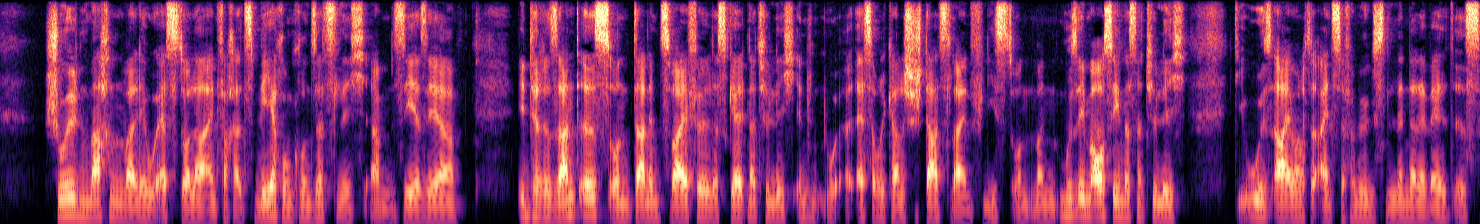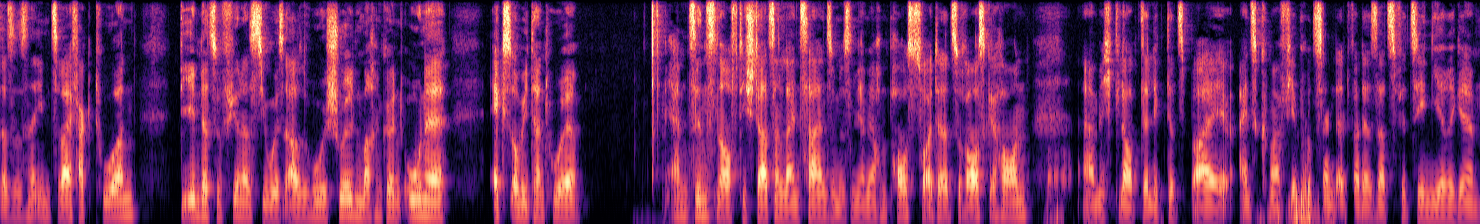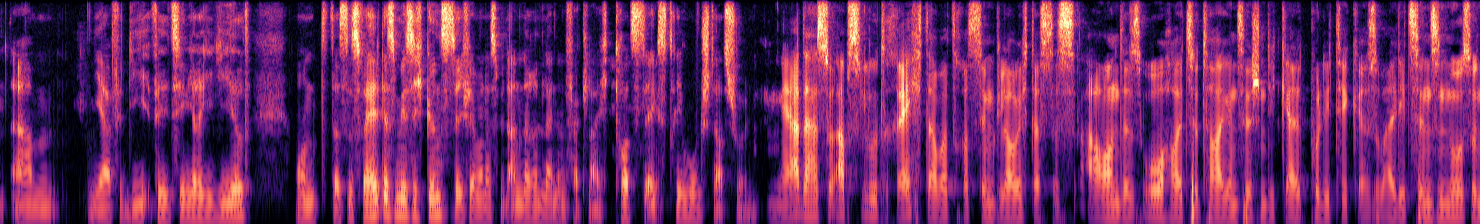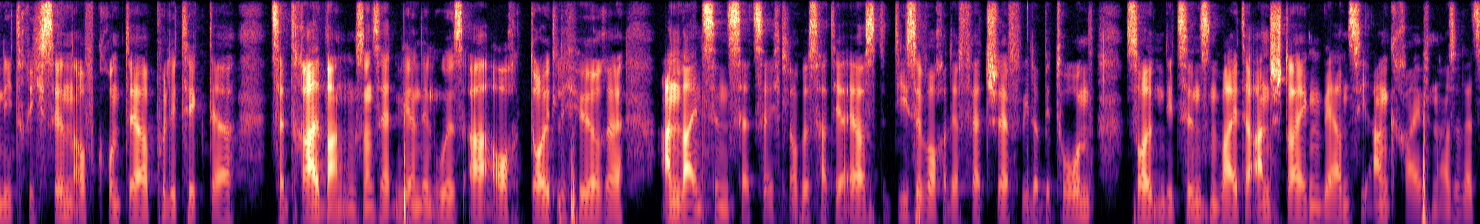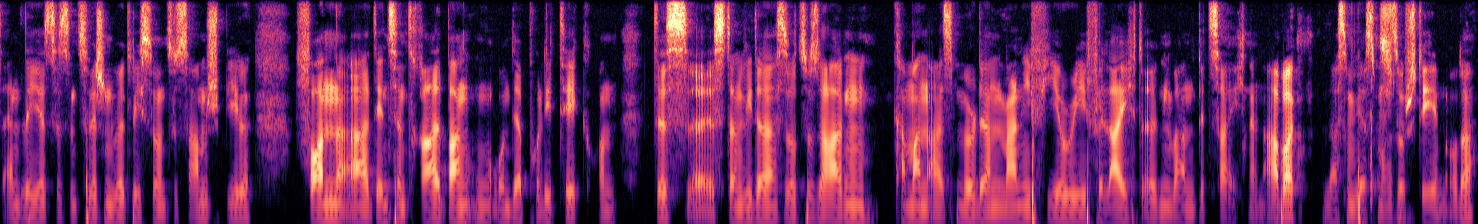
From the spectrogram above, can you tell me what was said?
Schulden machen, weil der US-Dollar einfach als Währung grundsätzlich ähm, sehr, sehr interessant ist und dann im Zweifel das Geld natürlich in US-amerikanische Staatsleihen fließt. Und man muss eben auch sehen, dass natürlich die USA immer noch eines der vermögendsten Länder der Welt ist. Also es sind eben zwei Faktoren, die eben dazu führen, dass die USA so hohe Schulden machen können, ohne exorbitant hohe ähm, Zinsen auf die Staatsanleihen zahlen zu müssen. Wir haben ja auch einen Post heute dazu rausgehauen. Ähm, ich glaube, der liegt jetzt bei 1,4 Prozent etwa der Satz für Zehnjährige, ähm, ja, für die, für die zehnjährige Yield. Und das ist verhältnismäßig günstig, wenn man das mit anderen Ländern vergleicht, trotz der extrem hohen Staatsschulden. Ja, da hast du absolut recht, aber trotzdem glaube ich, dass das A und das O heutzutage inzwischen die Geldpolitik ist, weil die Zinsen nur so niedrig sind aufgrund der Politik der Zentralbanken. Sonst hätten wir in den USA auch deutlich höhere Anleihenzinssätze. Ich glaube, es hat ja erst diese Woche der Fed-Chef wieder betont, sollten die Zinsen weiter ansteigen, werden sie angreifen. Also letztendlich ist es inzwischen wirklich so ein Zusammenspiel von äh, den Zentralbanken und der Politik. Und das äh, ist dann wieder sozusagen kann man als Modern Money Theory vielleicht irgendwann bezeichnen. Aber lassen wir es mal so stehen, oder?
